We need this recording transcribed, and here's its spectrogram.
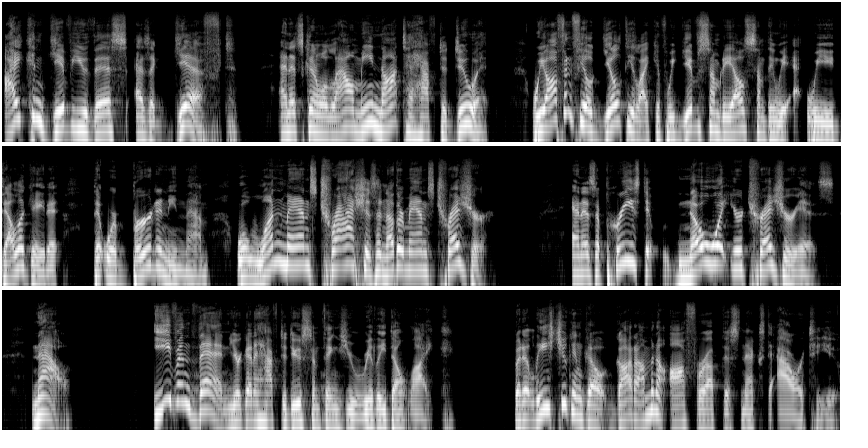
I can give you this as a gift, and it's going to allow me not to have to do it we often feel guilty like if we give somebody else something we we delegate it that we're burdening them. Well one man's trash is another man's treasure. And as a priest know what your treasure is. Now even then you're going to have to do some things you really don't like. But at least you can go god i'm going to offer up this next hour to you.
